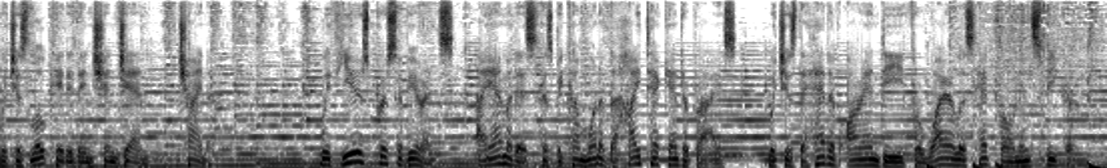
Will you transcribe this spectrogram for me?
which is located in Shenzhen, China. With years' perseverance, Iamotus has become one of the high-tech enterprise, which is the head of R&D for wireless headphone and speaker.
